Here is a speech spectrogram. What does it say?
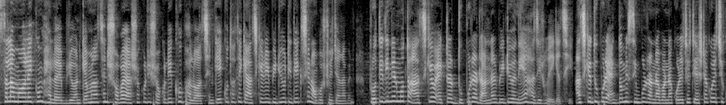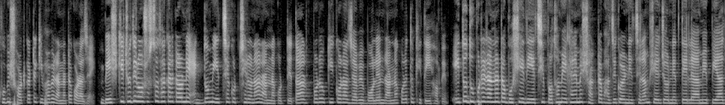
Was আসসালামু আলাইকুম। হ্যালো এভরিওয়ান কেমন আছেন সবাই? আশা করি সকলেই খুব ভালো আছেন। কে কোথা থেকে আজকের এই ভিডিওটি দেখছেন অবশ্যই জানাবেন। প্রতিদিনের মতো আজকেও একটা দুপুরের রান্নার ভিডিও নিয়ে হাজির হয়ে গেছি। আজকে দুপুরে একদমই সিম্পল রান্না বান্না করেছি, চেষ্টা করেছি খুবই শর্টকাটে কীভাবে রান্নাটা করা যায়। বেশ কিছুদিন অসুস্থ থাকার কারণে একদমই ইচ্ছে করছিল না রান্না করতে। তারপরেও কি করা যাবে বলেন, রান্না করে তো খেতেই হবে। এই তো দুপুরে রান্নাটা বসিয়ে দিয়েছি। প্রথমে এখানে আমি শাকটা ভাজি করে নিচ্ছিলাম। সেই জন্য তেলে আমি পেঁয়াজ,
